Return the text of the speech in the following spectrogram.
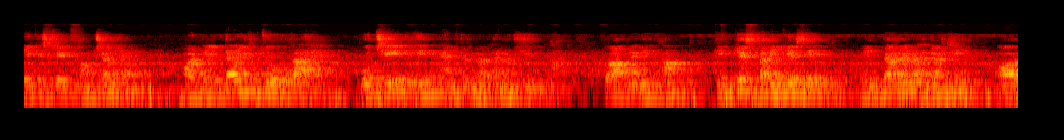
एक स्टेट फ़ंक्शन है। और डेल्टा यू जो होता है, वो चेंज इन इंटरनल एनर्जी होता है। तो आपने देखा कि किस तरीके से इंटरनल एनर्जी और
